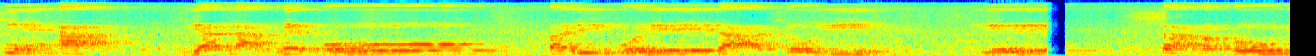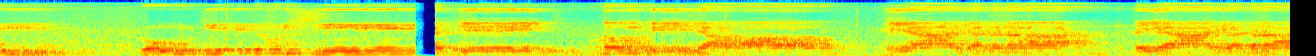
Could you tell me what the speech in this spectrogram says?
ချင်းအယလမေဖို့ပရိဝေဒာဆိုဤယေသမကုံဒီဂုံကျေးဇူးရှင်တေသုံးတေရအောင်တ ရာတရားယတနာ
